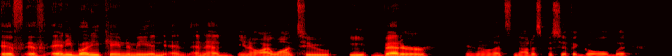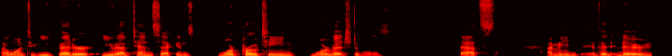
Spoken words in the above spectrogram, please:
If if anybody came to me and, and, and had, you know, I want to eat better, you know, that's not a specific goal, but I want to eat better, you have 10 seconds, more protein, more vegetables. That's I mean, if it they're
